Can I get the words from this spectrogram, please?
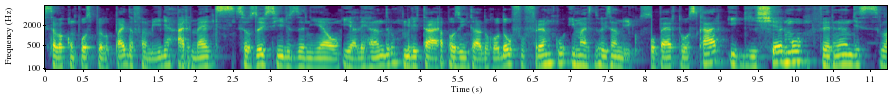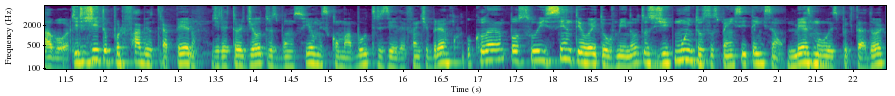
estava composto pelo pai da família, Armedes, seus dois filhos Daniel e Alejandro, militar aposentado Rodolfo Franco e mais dois amigos, Roberto Oscar e Guillermo Fernandes Labor. Dirigido por Fábio Trapeiro, diretor de outros bons filmes como Abutres e Elefante Branco, o clã possui 108 minutos de muito suspense e tensão. Mesmo o espectador,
